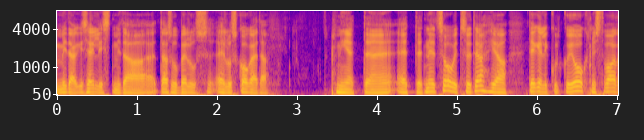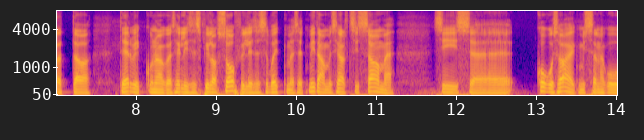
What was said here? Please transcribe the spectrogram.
midagi sellist, mida tasub elus, elus kogeda nii et, et, et need soovitused jah, ja tegelikult kui jooksmist vaadata tervikuna ka sellises filosoofilises võtmes, et mida me sealt siis saame, siis eh, kogu see aeg, mis sa nagu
